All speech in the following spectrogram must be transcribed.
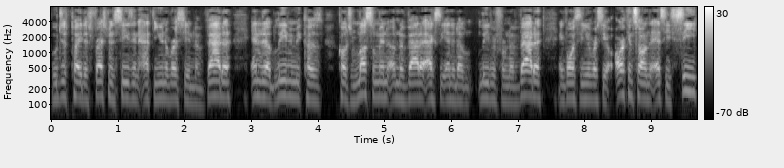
who just played his freshman season at the University of Nevada. Ended up leaving because Coach Musselman of Nevada actually ended up leaving from Nevada and going to the University of Arkansas in the SEC.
